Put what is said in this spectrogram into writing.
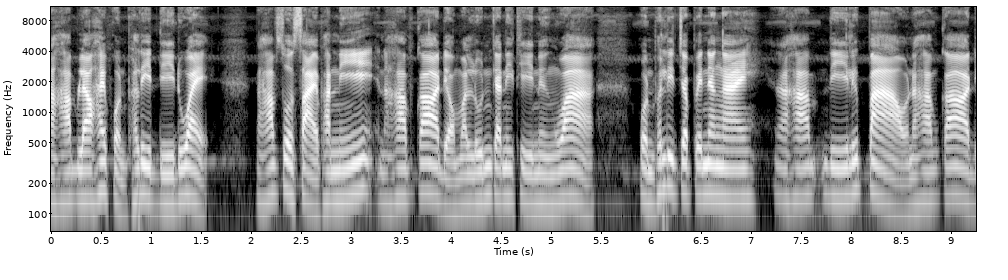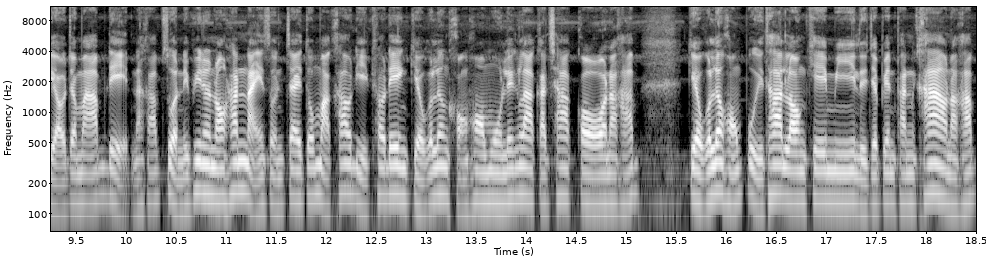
นะครับ แล้วให้ผลผลิตดีด้วยนะครับ ส่วนสายพันธุ์นี้นะครับ ก็เดี๋ยวมาลุ้นกันอีกทีหนึ่งว่า ผลผลิตจะเป็นยังไงนะครับ ดีหรือเปล่านะครับ ก็เดี๋ยวจะมาอัปเดตนะครับ ส่วนที่พี่น้องท่านไหนสนใจตัวหมักข้าวดีดข้าวเด้งเกี่ยวกับเรื่องของฮอร์โมนเร่งรากกระชากกอนะครับ เกี่ยวกับเรื่องของปุ๋ยธาตุรองเคมี หรือจะเป็นพันธุ์ข้าวนะครับ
